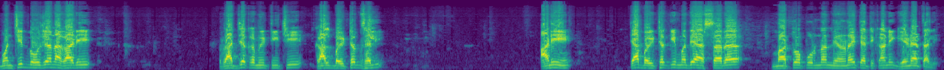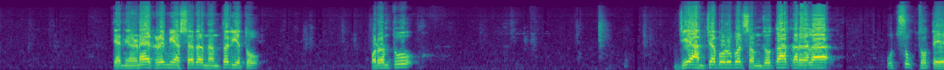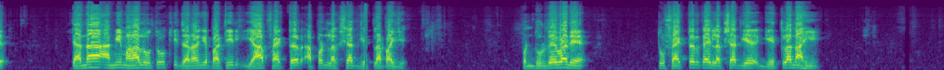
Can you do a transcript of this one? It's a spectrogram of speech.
वंचित बहुजन आघाडी राज्य कमिटीची काल बैठक झाली. आणि त्या बैठकीमध्ये असणारा महत्त्वपूर्ण निर्णय त्या ठिकाणी घेण्यात आले. त्या निर्णयाकडे मी असणारा नंतर येतो. परंतु जे आमच्या बरोबर समझोता करायला उत्सुक होते त्यांना आम्ही म्हणालो होतो की जरांगे पाटील या फॅक्टर आपण लक्षात घेतला पाहिजे. पण दुर्दैवाने तो फॅक्टर काही लक्षात घे घेतला नाही.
